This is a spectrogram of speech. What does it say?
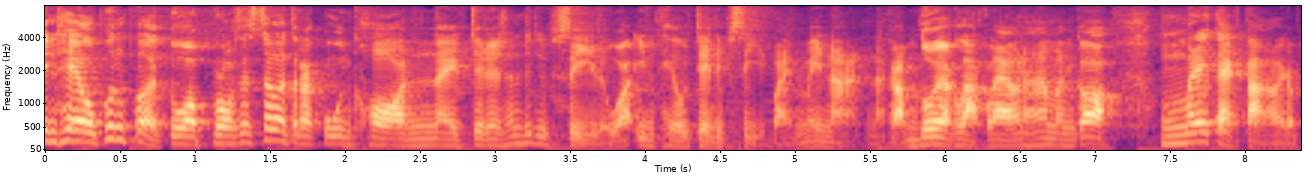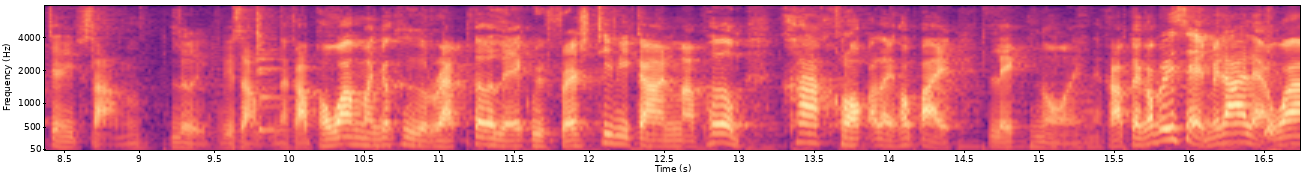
Intel เพิ่งเปิดตัวโปรเซสเซอร์ตระกูล Core ในเจเนอเรชันที่ 14 หรือว่า Intel Gen 14 ไปไม่นานนะครับ โดยหลักๆแล้วนะฮะมันก็ไม่ได้แตกต่างอะไรกับ Gen 13 เลยด้วยซ้ำนะครับ เพราะว่ามันก็คือ Raptor Lake Refresh ที่มีการมาเพิ่มค่าคล็อกอะไรเข้าไปเล็กน้อยนะครับ แต่ก็ปฏิเสธไม่ได้แหละว่า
